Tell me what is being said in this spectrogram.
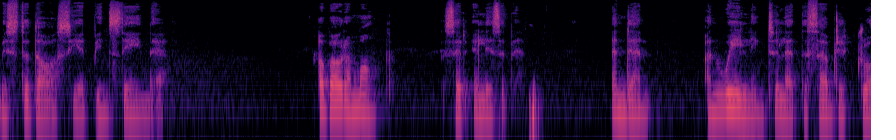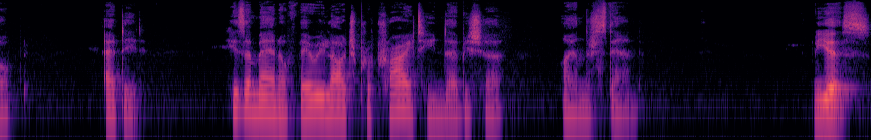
Mr. Darcy had been staying there. About a month, said Elizabeth, and then, unwilling to let the subject drop, added, He's a man of very large propriety in Derbyshire, I understand. Yes,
